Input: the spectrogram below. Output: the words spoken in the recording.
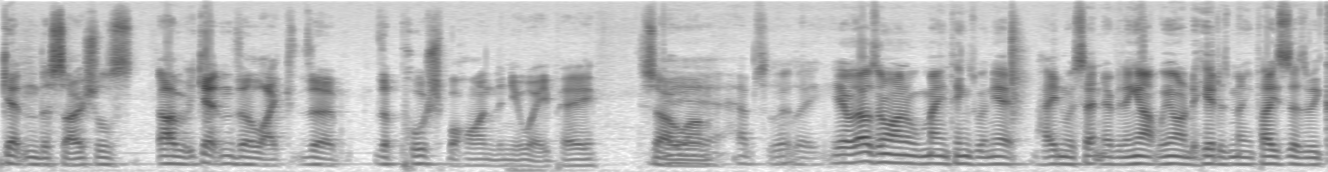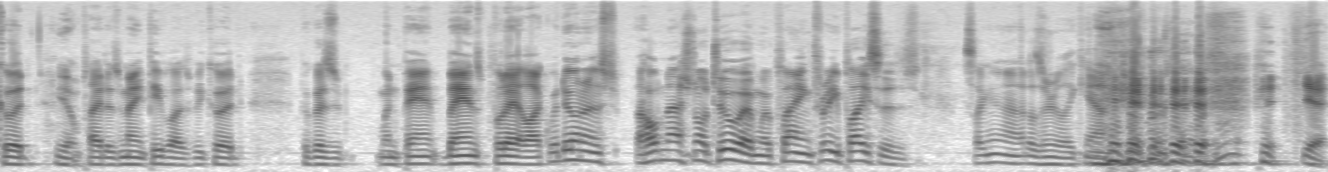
getting the socials, um, getting the like the the push behind the new EP. So yeah, um absolutely. Yeah, well, that was one of the main things when yeah Hayden was setting everything up. We wanted to hit as many places as we could, Yep. and play as many people as we could, because when ban- bands put out like we're doing a whole national tour and we're playing three places, it's like yeah, it doesn't really count. yeah.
